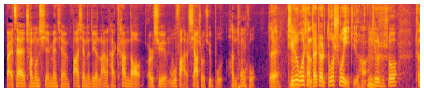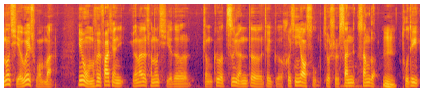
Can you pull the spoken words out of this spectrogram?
摆在传统企业面前，发现的这个蓝海，看到而却嗯无法下手去补，很痛苦。对，其实我想在这儿多说一句哈，嗯就是说传统企业为什么慢？因为我们会发现，原来的传统企业的整个资源的这个核心要素就是三三个：嗯土地、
